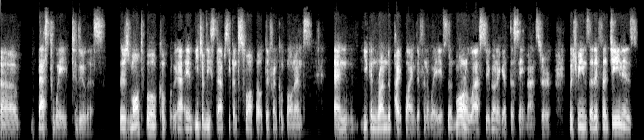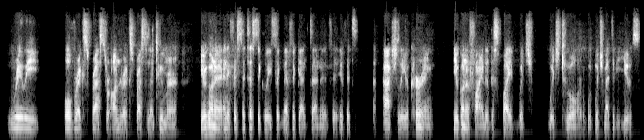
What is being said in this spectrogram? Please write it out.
uh, best way to do this. There's multiple in each of these steps. You can swap out different components, and you can run the pipeline different ways. And more or less, you're going to get the same answer. Which means that if a gene is really overexpressed or underexpressed in a tumor, you're going to, and if it's statistically significant and if, if it's actually occurring, you're going to find it despite which which tool or which method you use.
